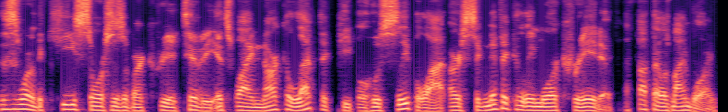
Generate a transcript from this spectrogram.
This is one of the key sources of our creativity. It's why narcoleptic people who sleep a lot are significantly more creative. I thought that was mind blowing.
